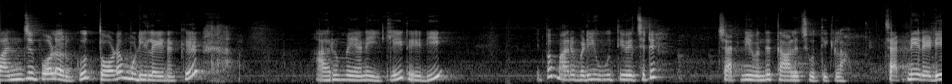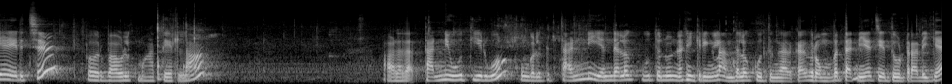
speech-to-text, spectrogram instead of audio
பஞ்சு போல் இருக்கும். தொட முடியல எனக்கு. அருமையான இட்லி. ரெடி. இப்போ மறுபடியும் ஊற்றி வச்சுட்டு சட்னி வந்து தாளித்து ஊற்றிக்கலாம் சட்னி ரெடி ஆயிடுச்சு. இப்போ ஒரு பவுலுக்கு மாற்றிடலாம் அவ்வளோதான் தண்ணி ஊற்றிடுவோம் உங்களுக்கு தண்ணி எந்த அளவுக்கு ஊற்றணும்னு நினைக்கிறீங்களோ அந்தளவுக்கு ஊற்றுங்க அதுக்காக ரொம்ப தண்ணியாக சேர்த்து விட்றாதீங்க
